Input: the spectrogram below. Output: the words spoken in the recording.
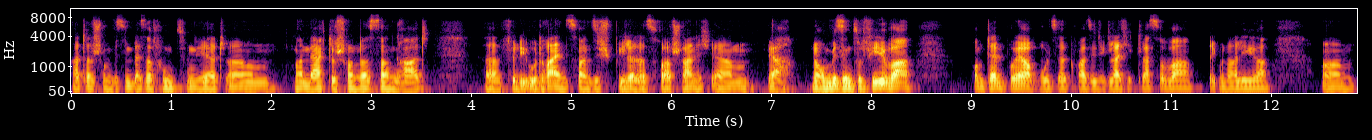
hat da schon ein bisschen besser funktioniert. Ähm, man merkte schon, dass dann gerade äh, für die U23-Spieler das wahrscheinlich ähm, ja, noch ein bisschen zu viel war vom Tempo her, obwohl es ja quasi die gleiche Klasse war, Regionalliga. Ähm,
